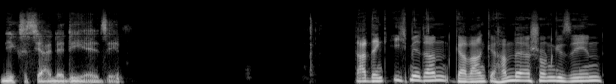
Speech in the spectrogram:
nächstes Jahr in der DL sehen. Da denke ich mir dann, Gawanke haben wir ja schon gesehen,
